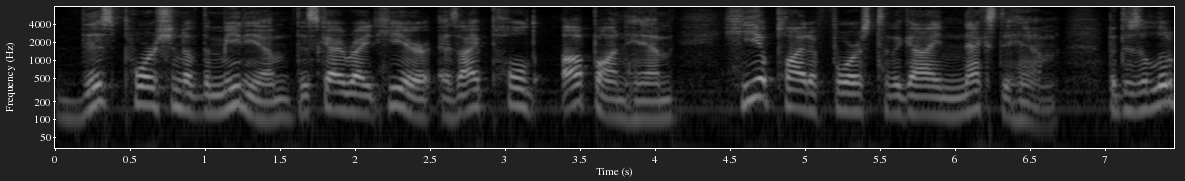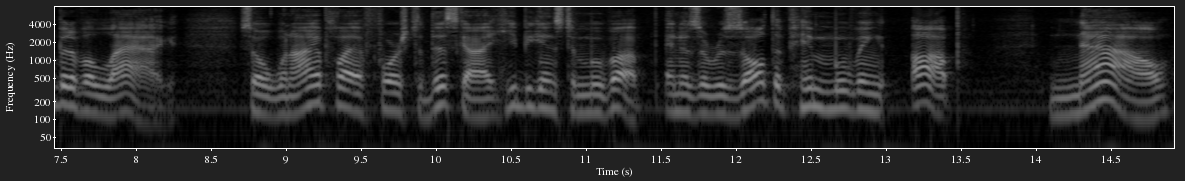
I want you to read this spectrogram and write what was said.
this portion of the medium, this guy right here, as I pulled up on him, he applied a force to the guy next to him. But there's a little bit of a lag. So when I apply a force to this guy, he begins to move up. And as a result of him moving up, now,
